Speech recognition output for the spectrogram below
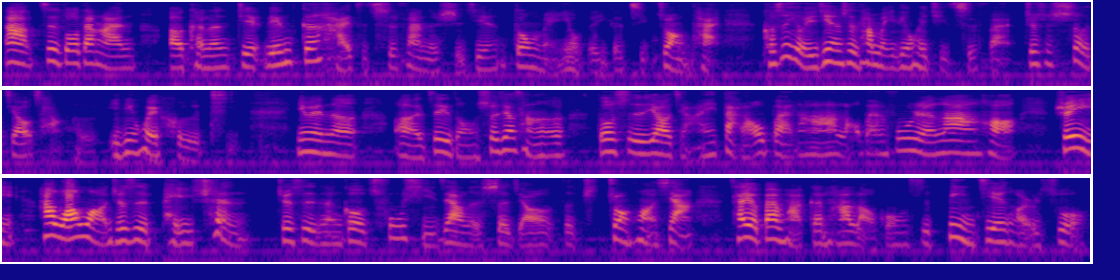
那至多当然，呃，可能连连跟孩子吃饭的时间都没有的一个状态。可是有一件事，他们一定会一起吃饭，就是社交场合一定会合体。因为呢，呃，这种社交场合都是要讲，哎，大老板啊，老板夫人啦，哈，所以他往往就是陪衬。就是能够出席这样的社交的状况下，才有办法跟她老公是并肩而坐，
